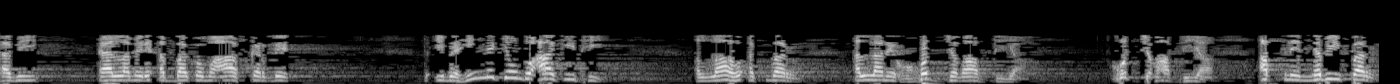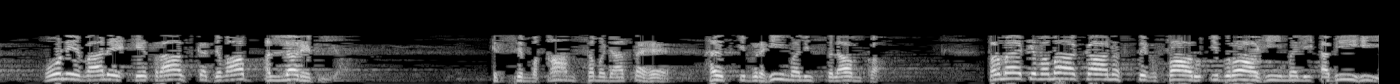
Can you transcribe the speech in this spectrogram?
ابھی اللہ میرے ابا کو معاف کر دے۔ تو ابراہیم نے کیوں دعا کی تھی؟ اللہ اکبر، اللہ نے خود جواب دیا۔ خود جواب دیا۔ اپنے نبی پر ہونے والے اعتراض کا جواب اللہ نے دیا۔ اس سے مقام سمجھ آتا ہے حضرت ابراہیم علیہ السلام کا۔ فرمایا کہ مما کا نستغفار ابراہیم علی ابھی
